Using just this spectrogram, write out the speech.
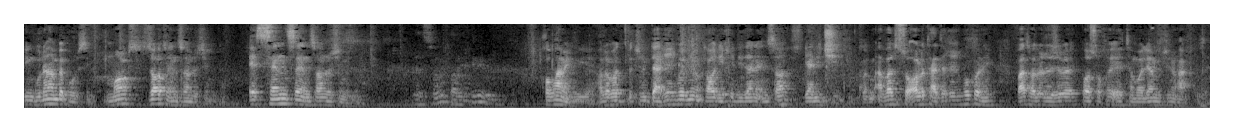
این گونه هم بپرسیم. مارکس ذات انسان رو چی می‌دونه؟ اسنس انسان رو چی می‌دونه؟ انسان خب همین دیگه. حالا باید بتونیم دقیق ببینیم تاریخی دیدن انسان یعنی چی. اول سوال رو تدقیق بکنیم بعد حالا راجع به پاسخهای احتمالی هم می‌تونیم حرف بزنیم.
